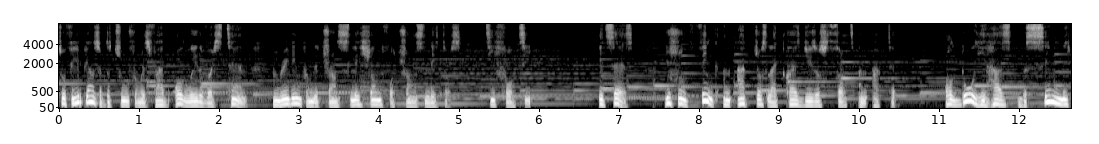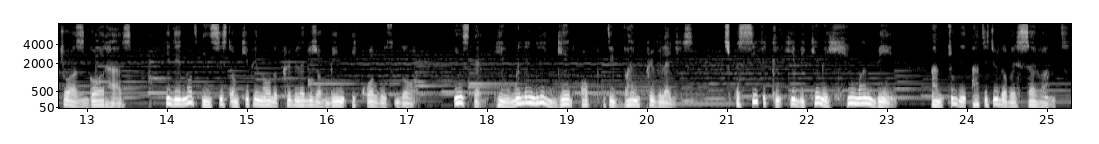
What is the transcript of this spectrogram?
So, Philippians chapter 2, from verse 5 all the way to verse 10, I'm reading from the translation for translators, T4T. It says, You should think and act just like Christ Jesus thought and acted Although he has the same nature as God has, he did not insist on keeping all the privileges of being equal with God. Instead, he willingly gave up divine privileges. Specifically, he became a human being and took the attitude of a servant.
